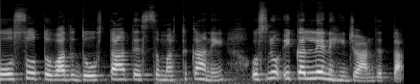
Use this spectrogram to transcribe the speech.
200 ਤੋਂ ਵੱਧ ਦੋਸਤਾਂ ਤੇ ਸਮਰਥਕਾਂ ਨੇ ਉਸ ਨੂੰ ਇਕੱਲੇ ਨਹੀਂ ਜਾਣ ਦਿੱਤਾ।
